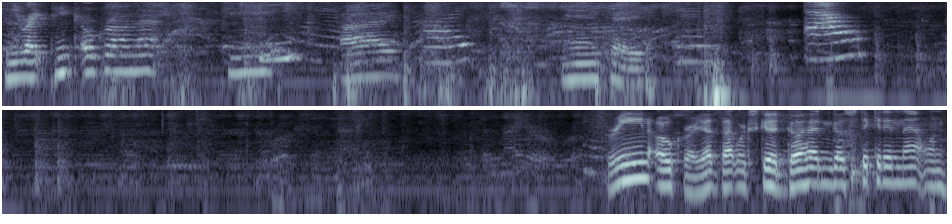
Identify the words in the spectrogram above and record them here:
Can you write pink okra on that? P I I N K. N Ow. Green okra. Yeah, that looks good. Go ahead and go stick it in that one.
